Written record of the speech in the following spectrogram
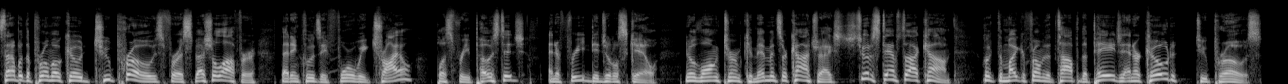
Sign up with the promo code 2pros for a special offer that includes a four week trial, plus free postage and a free digital scale. No long term commitments or contracts. Just go to stamps.com, click the microphone at the top of the page, and enter code 2pros.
